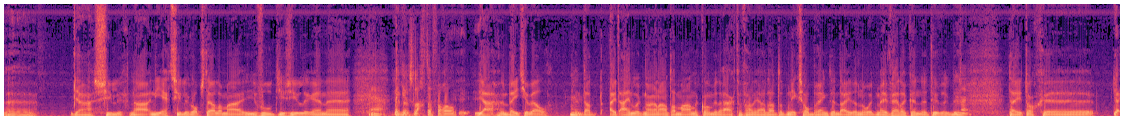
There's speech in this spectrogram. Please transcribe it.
uh, ja, zielig, nou niet echt zielig opstellen, maar je voelt je zielig en... Uh, ja, een beetje een slachtofferrol. Ja, een beetje wel. Hm. En dat uiteindelijk na een aantal maanden kom je erachter van ja, dat het niks opbrengt en dat je er nooit mee verder kunt natuurlijk. Dus Nee. dat je toch uh, ja,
